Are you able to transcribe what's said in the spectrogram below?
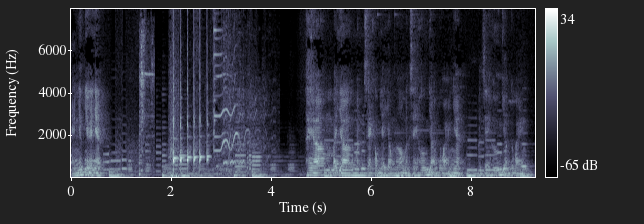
hạng nhất nha cả nhà. Thì um, bây giờ mình sẽ không dài dòng nữa mình sẽ hướng dẫn các bạn nha. Mình sẽ hướng dẫn các bạn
